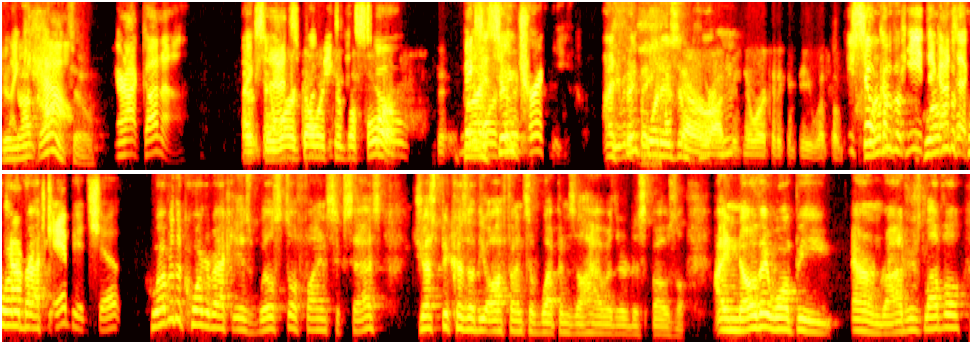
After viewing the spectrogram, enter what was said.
You're Like, not how? going to. You're not gonna. they, Like, so they that's weren't going to before. so- They- Makes I it so gonna- think- tricky. I think what is Aaron important. Rodgers, they weren't going to compete with him. You still Whoever the- compete. they got whoever to the the conference quarterback- championship. whoever the quarterback is will still find success just because of the offensive weapons they'll have at their disposal. I know they won't be Aaron Rodgers level,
